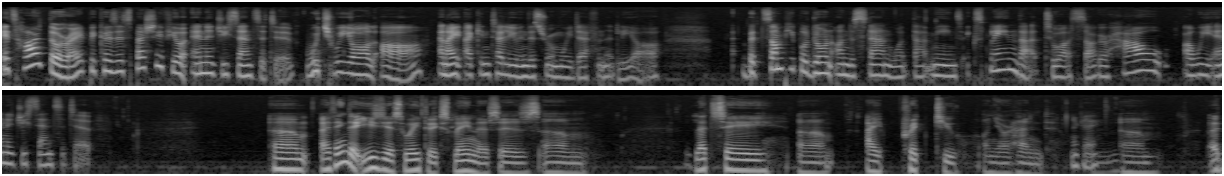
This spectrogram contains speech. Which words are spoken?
It's hard though, right? Because especially if you're energy sensitive, which we all are, and I, I can tell you in this room we definitely are, but some people don't understand what that means. Explain that to us, Sagar. How are we energy sensitive? Um, I think the easiest way to explain this is, um, let's say um, I pricked you on your hand. Okay. um, a,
